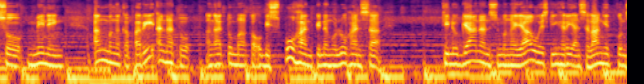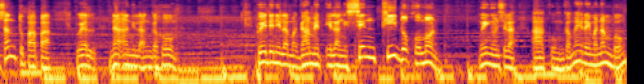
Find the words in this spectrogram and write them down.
so meaning ang mga kaparian nato ang atong mga kaobispuhan pinanguluhan sa tinugyanan sa mga yawis gingharian sa langit kung santo papa well naa nila ang gahom. Pwede nila magamit ilang sentido common moingon sila ah, kung gamay ray manambong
